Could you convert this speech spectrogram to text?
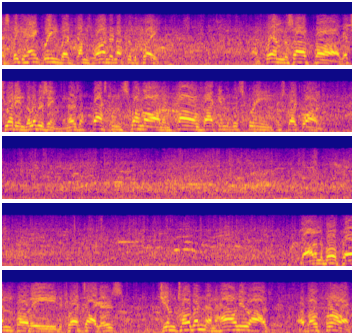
As Big Hank Greenberg comes wandering up to the plate. And Prim, the southpaw, gets ready and delivers him. And there's a fast one swung on and fouled back into the screen for strike one. Down in the bullpen for the Detroit Tigers, Jim Tobin and Hal Newhouser are both throwing.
